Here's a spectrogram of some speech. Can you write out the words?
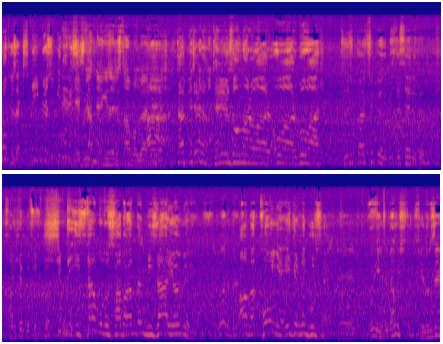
çok uzak. Bilmiyorsun ki neresi İstanbul. Ne güzel İstanbul be. Aa, tabii canım. Televizyonlar var, o var, bu var. Çocuklar çıkıyordu, biz de seyrediyorduk. Sanki bu çocuklar. Şimdi İstanbul'un sabahında mizaha yön veriyoruz. Bu arada Ama Konya, Edirne, Bursa. e, Bu intikam işte. Firuze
